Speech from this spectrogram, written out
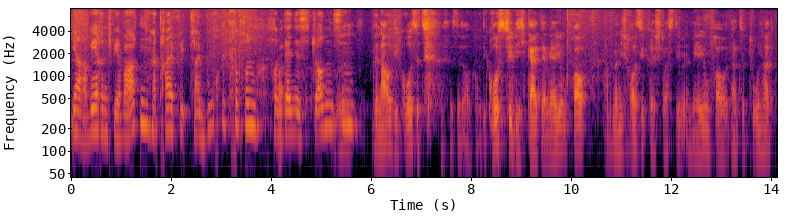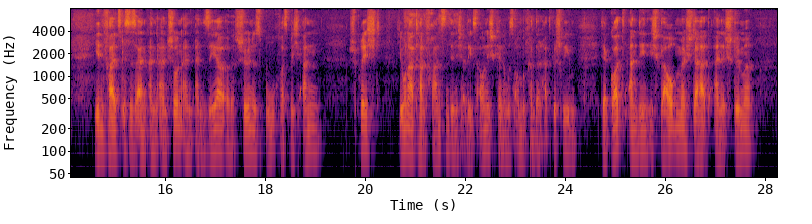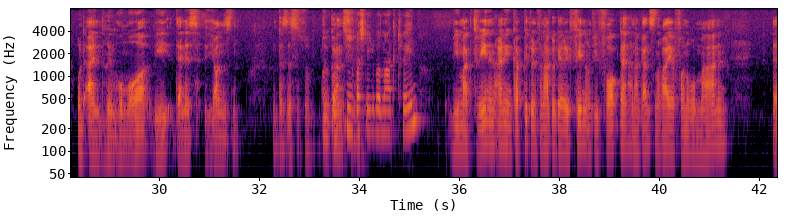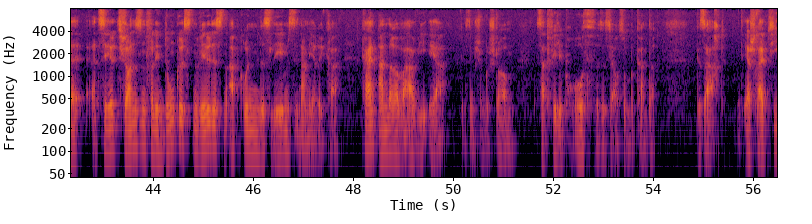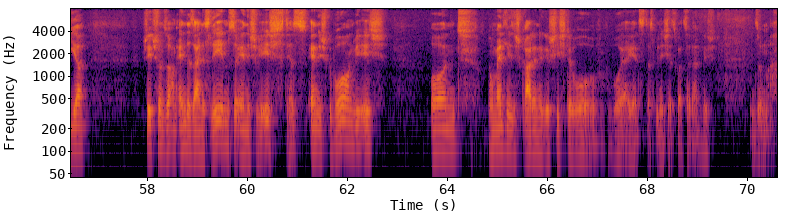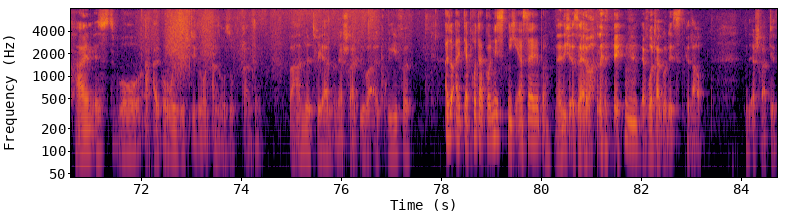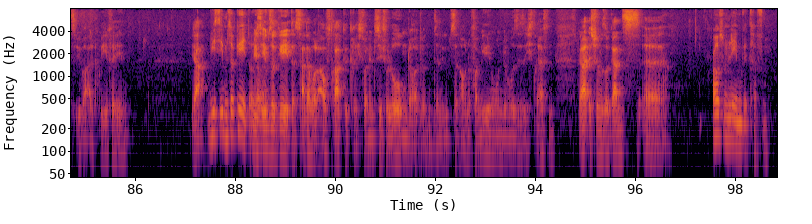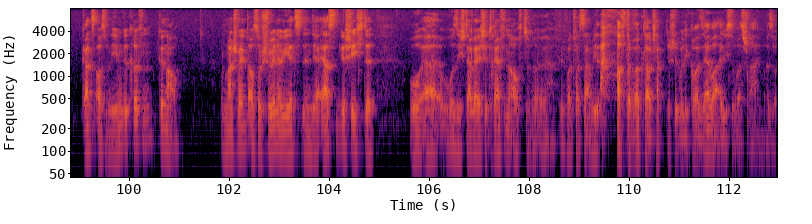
Ja, während wir warten, hat Ralf zu einem Buch gegriffen von Dennis Johnson. Genau, die, große, die Großzügigkeit der Meerjungfrau. Habe noch nicht rausgekriegt, was die Meerjungfrau da zu tun hat. Jedenfalls ist es ein, ein, ein schon ein, ein sehr äh, schönes Buch, was mich anspricht. Jonathan Franzen, den ich allerdings auch nicht kenne, muss auch ein Bekannter, hat geschrieben, der Gott, an den ich glauben möchte, hat eine Stimme und einen Humor wie Dennis Johnson. Und das ist so, so Und ganz. unten, was steht über Mark Twain? wie Mark Twain in einigen Kapiteln von Huckleberry Finn und wie Faulkner in einer ganzen Reihe von Romanen äh, erzählt Johnson von den dunkelsten, wildesten Abgründen des Lebens in Amerika. Kein anderer war wie er. Der ist nämlich schon gestorben. Das hat Philip Roth, das ist ja auch so ein Bekannter, gesagt. Und er schreibt hier, steht schon so am Ende seines Lebens, so ähnlich wie ich, der ist ähnlich geboren wie ich. Und im Moment lese ich gerade eine Geschichte, wo, wo er jetzt, das bin ich jetzt Gott sei Dank nicht, in so einem Heim ist, wo Alkoholsüchtige und andere Suchtkranke behandelt werden. Und er schreibt überall Briefe. Also äh, der Protagonist, nicht er selber. Nee, nicht er selber, nee, nee, der Protagonist, genau. Und er schreibt jetzt überall Briefe hin. Ja, Wie es ihm so geht, oder? wie es ihm so geht. Das hat er wohl Auftrag gekriegt von dem Psychologen dort. Und dann gibt es dann auch eine Familienrunde, wo sie sich treffen. Ja, ist schon so ganz, äh, Aus dem Leben gegriffen. ganz aus dem Leben gegriffen, genau. Und manchmal eben auch so schöne wie jetzt in der ersten Geschichte, wo, er, wo sich da welche treffen, auch zu, äh, ich wollte fast sagen, wie After Work Cloud. Ich habe mir schon überlegt, kann man selber eigentlich sowas schreiben. Also,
